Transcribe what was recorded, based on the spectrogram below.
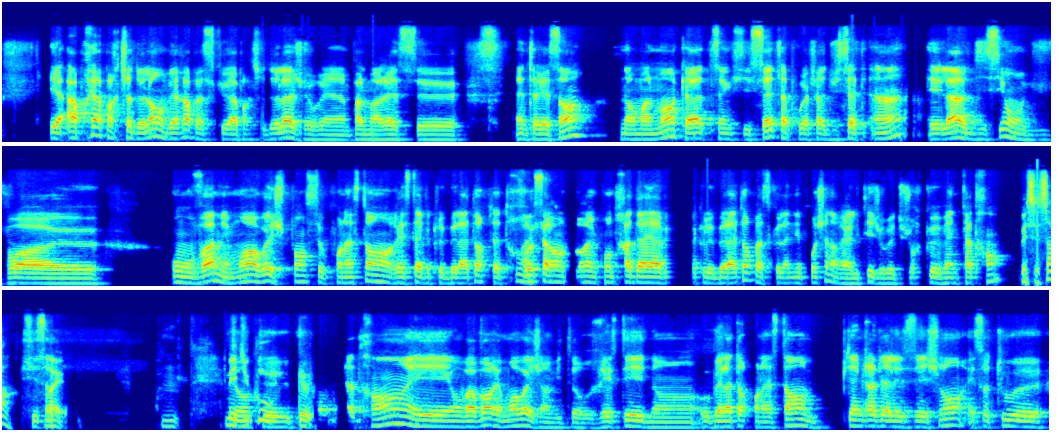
Et après, à partir de là, on verra parce qu'à partir de là, j'aurai un palmarès euh, intéressant normalement, 4, 5, 6, 7, ça pourrait faire du 7-1. Et là, d'ici, on voit on va, mais moi, ouais, je pense pour l'instant rester avec le Bellator, peut-être refaire encore un contrat derrière avec le Bellator, parce que l'année prochaine, en réalité, j'aurai toujours que 24 ans. Mais c'est ça. C'est ça. Mm. Mais du coup. Euh, que 24 ans, et on va voir. Et moi, ouais, j'ai envie de rester dans, au Bellator pour l'instant, bien gravir les échelons, et surtout euh,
